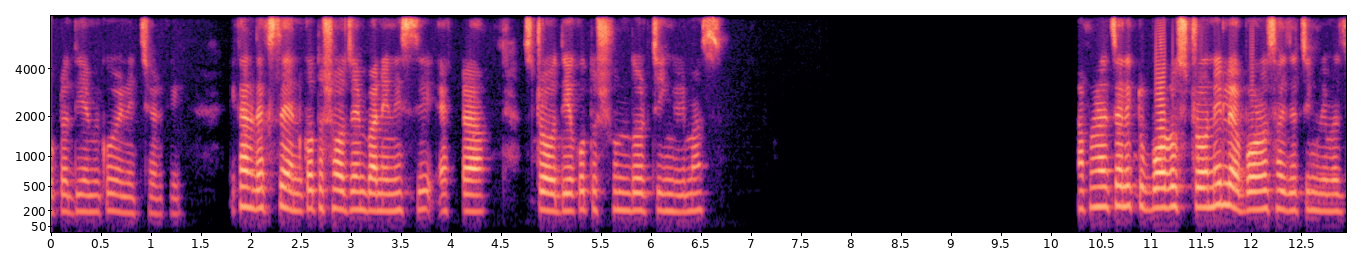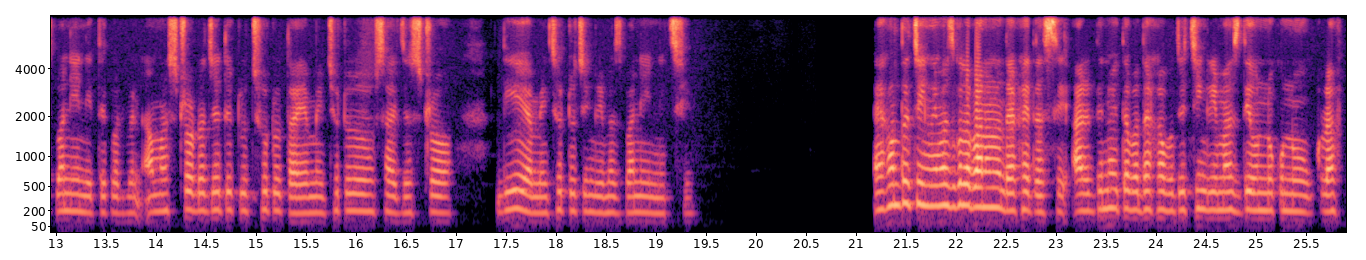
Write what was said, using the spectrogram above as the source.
ওটা দিয়ে আমি করে নিচ্ছি আর কি। এখানে দেখছেন কত সহজে আমি বানিয়ে নিচ্ছি। একটা স্ট্র দিয়ে কত সুন্দর চিংড়ি মাছ। আপনারা চাইলে একটু বড় স্ট্র নিলে বড় সাইজের চিংড়ি মাছ বানিয়ে নিতে পারবেন। আমার স্ট্রটা যেহেতু একটু ছোট, তাই আমি ছোট সাইজের স্ট্র দিয়ে আমি ছোট চিংড়ি মাছ বানিয়ে নিচ্ছি। এখন তো চিংড়ি মাছগুলো বানানো দেখাইতেছি। আরেকদিন হয়তো আবার দেখাবো যে চিংড়ি মাছ দিয়ে অন্য কোনো ক্রাফট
